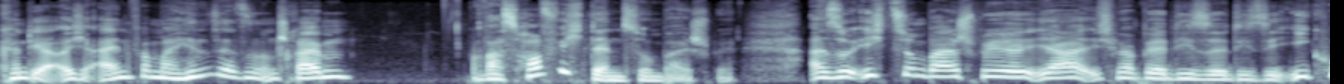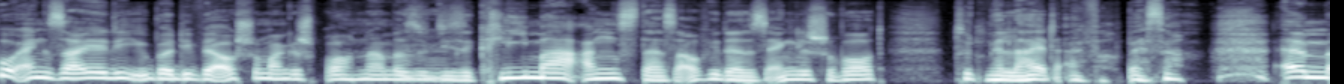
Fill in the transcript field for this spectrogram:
könnt ihr euch einfach mal hinsetzen und schreiben, was hoffe ich denn zum Beispiel? Also ich zum Beispiel, ja, ich habe ja diese, diese Eco-Anxiety, über die wir auch schon mal gesprochen haben, also mhm. diese Klimaangst, da ist auch wieder das englische Wort, tut mir leid, einfach besser. Ähm,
